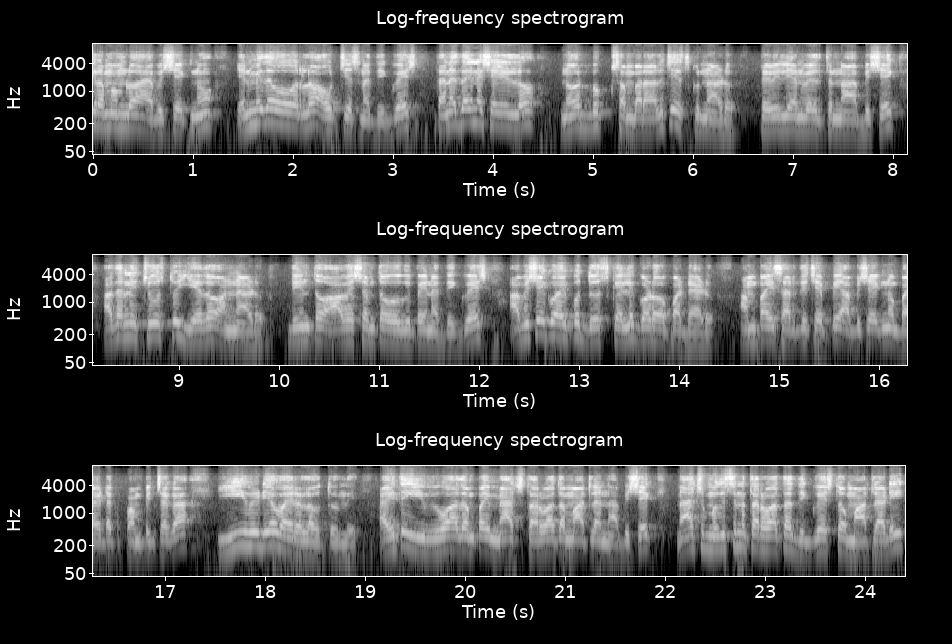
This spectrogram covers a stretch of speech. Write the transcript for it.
క్రమంలో అభిషేక్ను ఎనిమిదో ఓవర్లో అవుట్ చేసిన దిగ్వేష్ తనదైన శైలిలో నోట్బుక్ సంబరాలు చేసుకున్నాడు. పెవిలియన్ వెళ్తున్న అభిషేక్ అతన్ని చూస్తూ ఏదో అన్నాడు. దీంతో ఆవేశంతో ఊగిపోయిన దిగ్వేష్ అభిషేక్ వైపు దూసుకెళ్ళి గొడవ పడ్డాడు. అంపై సర్ది చెప్పి అభిషేక్ను బయటకు పంపించగా ఈ వీడియో వైరల్ అవుతుంది. అయితే ఈ వివాదంపై మ్యాచ్ తర్వాత మాట్లాడిన అభిషేక్ మ్యాచ్ ముగిసిన తర్వాత దిగ్వేష్తో మాట్లాడి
